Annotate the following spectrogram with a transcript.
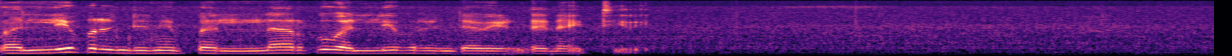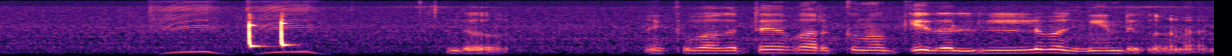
വലിയ പ്രിന്റിന് ഇപ്പം എല്ലാവർക്കും വലിയ പ്രിന്റാണ് വേണ്ടത് നൈറ്റിയിൽ എന്തോ നെക്ക് ഭാഗത്തെ വർക്ക് നോക്കി ഇതെല്ലാം ഭംഗിയുണ്ട് കാണാൻ.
